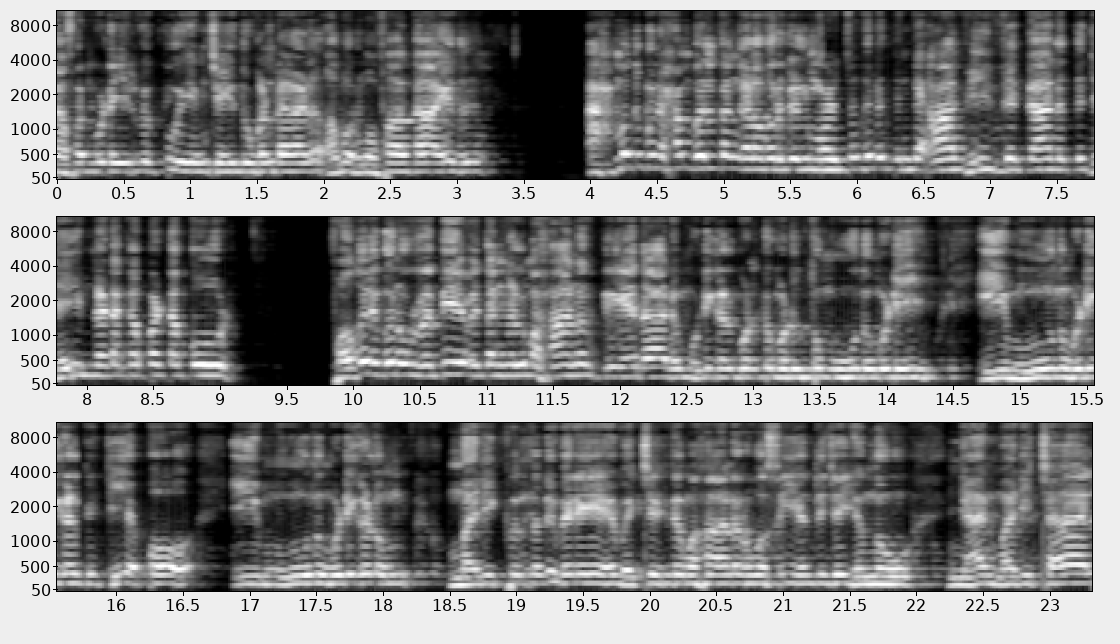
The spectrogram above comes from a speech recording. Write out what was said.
കഫൻപുടയിൽ വെക്കുകയും ചെയ്തുകൊണ്ടാണ് അവർ വഫാത്തായത്. അഹമ്മദ് ബിൻ ഹംബൽ തങ്ങൾ അവർ മുഴത്തതിനത്തിന്റെ ആ വീര്യകാലത്ത് ജയിലിലടക്കപ്പെട്ടപ്പോൾ ഫضലുബിനു റബീഅ് തങ്ങൾ മഹാനർക്ക് ഏതാനും മുടികൾ കൊണ്ടു കൊടുത്തു മൂന്ന് മുടി. ഈ മൂന്ന് മുടികൾ കിട്ടിയപ്പോ ഈ മൂന്ന് മുടികളും മരിക്കുന്നത് വരെ വെച്ചിട്ട് മഹാനർ വസീയത്ത് ചെയ്യുന്നു? ഞാൻ മരിച്ചാൽ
